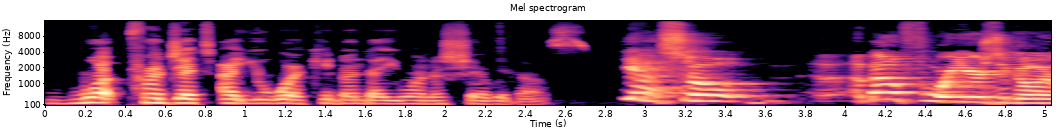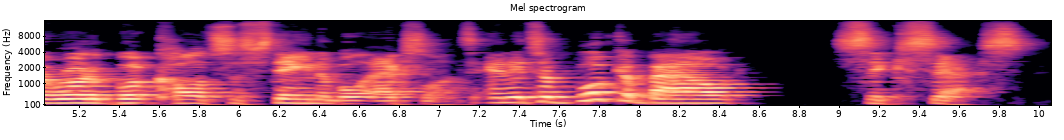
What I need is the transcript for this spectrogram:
what project are you working on that you want to share with us? Yeah, so uh, about four years ago, I wrote a book called Sustainable Excellence, and it's a book about success,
